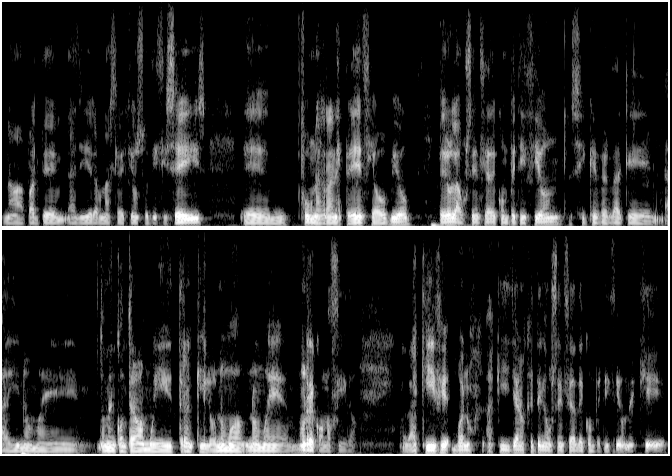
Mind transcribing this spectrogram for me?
No, aparte, allí era una selección sub-16, em, fue una gran experiencia, obvio pero la ausencia de competición sí que es verdad que ahí no me, no me encontraba muy tranquilo, no, no me muy reconocido. Aquí, bueno, aquí ya no es que tenga ausencia de competición, es que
